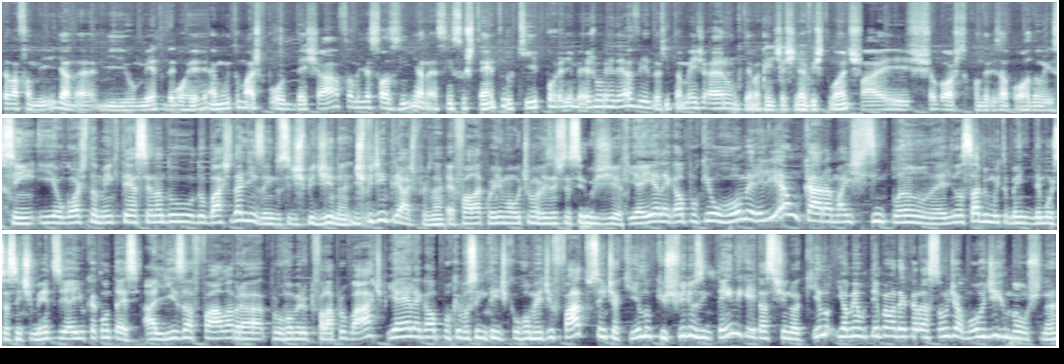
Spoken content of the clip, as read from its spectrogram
pela família, né? E o medo de morrer é muito mais por deixar a família sozinha, né? Sem sustento, do que por ele mesmo perder a vida. Que também já era um tema que a gente já tinha visto antes, mas eu gosto quando eles abordam isso. Sim, e eu gosto também que tem a cena do, do Bart da Lisa indo se despedir, né? Despedir entre aspas, né? É falar com ele uma última vez antes da cirurgia. E aí é legal porque o Homer, ele é um cara mais simplão, né? Ele não sabe muito bem demonstrar sentimentos. E aí o que acontece? A Lisa fala pra, pro Homer o que falar pro Bart. E aí é legal porque você entende que o Homer de fato sente aquilo, que os filhos entendem que ele tá assistindo aquilo. E ao mesmo tempo é uma declaração de amor de irmãos, né?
